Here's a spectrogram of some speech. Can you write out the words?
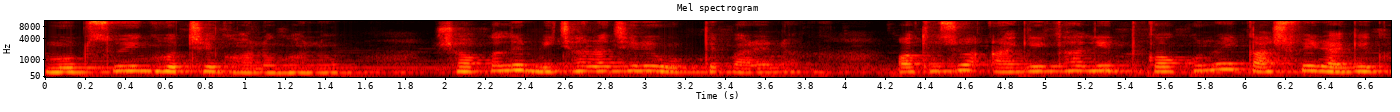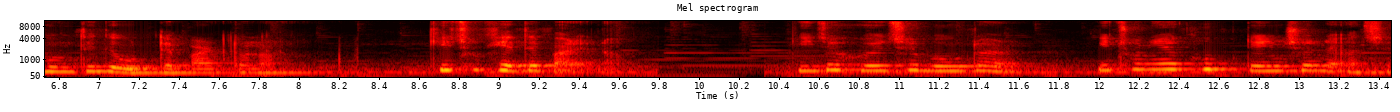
মুড সুইং হচ্ছে ঘন ঘন। সকালে বিছানা ছেড়ে উঠতে পারে না। অথচ আগে খালিদ কখনোই কাশ্মীর আগে ঘুম থেকে উঠতে পারতো না। কিছু খেতে পারে না। কী যে হয়েছে বউটার, কিছু নিয়ে খুব টেনশনে আছে,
